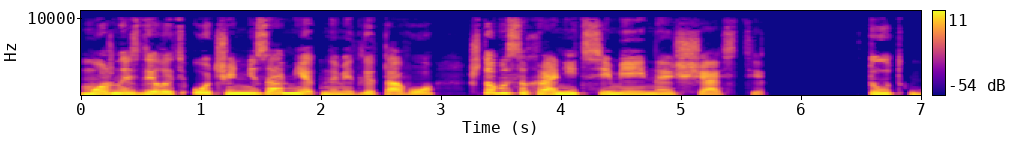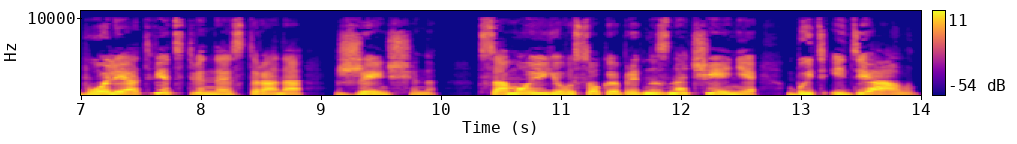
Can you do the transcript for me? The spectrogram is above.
можно сделать очень незаметными для того, чтобы сохранить семейное счастье. Тут более ответственная сторона – женщина, само ее высокое предназначение – быть идеалом,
